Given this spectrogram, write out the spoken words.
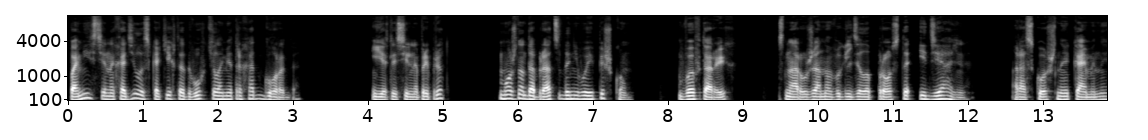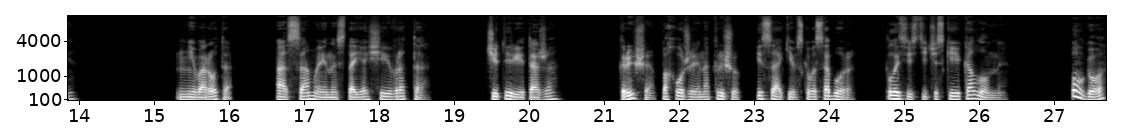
поместье находилось в каких-то двух километрах от города. Если сильно припрет, можно добраться до него и пешком. Во-вторых, снаружи оно выглядело просто идеально. Роскошные каменные, не ворота, а самые настоящие врата. Четыре этажа, крыша, похожая на крышу Исаакиевского собора, классистические колонны. «Ого!»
